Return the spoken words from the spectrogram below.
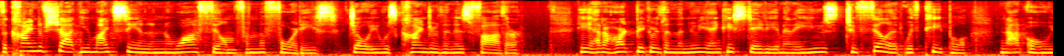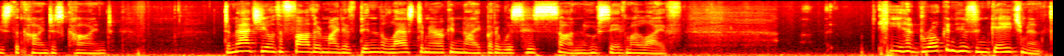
The kind of shot you might see in a noir film from the 40s. Joey was kinder than his father. He had a heart bigger than the new Yankee Stadium, and he used to fill it with people, not always the kindest kind. DiMaggio, the father, might have been the last American knight, but it was his son who saved my life he had broken his engagement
